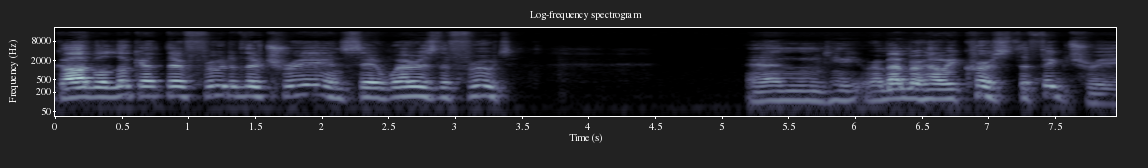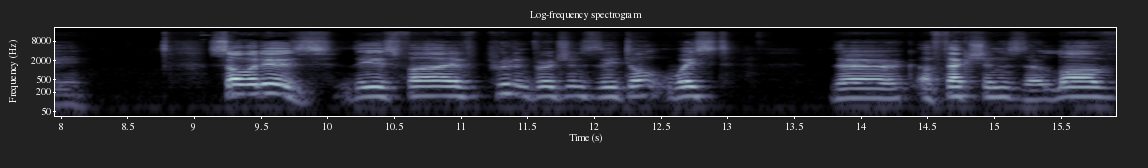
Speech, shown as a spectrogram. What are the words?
God will look at their fruit of their tree and say, Where is the fruit? And he remember how he cursed the fig tree. So it is, these five prudent virgins, they don't waste their affections, their love,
